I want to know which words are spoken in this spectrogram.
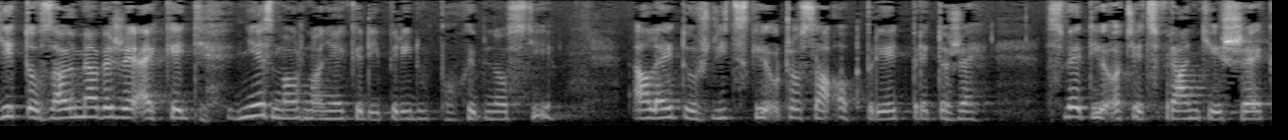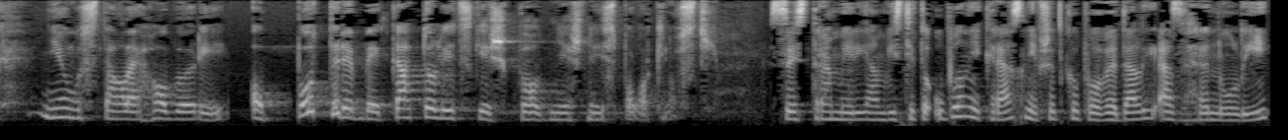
Je to zaujímavé, že aj keď dnes možno niekedy prídu pochybnosti, ale je tu vždycky o čo sa oprieť, pretože Svetý otec František neustále hovorí o potrebe katolických škôl dnešnej spoločnosti. Sestra Miriam, vy ste to úplne krásne všetko povedali a zhrnuli.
